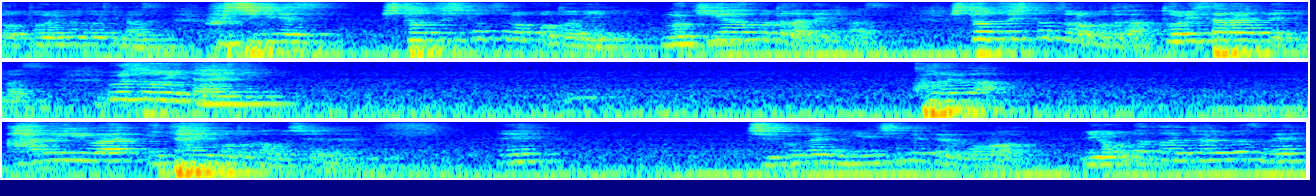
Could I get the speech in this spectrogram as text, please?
を取り除きます。不思議です。一つ一つのことに向き合うことができます。一つ一つのことが取り去られていきます。嘘みたいに。これはあるいは痛いことかもしれない。ね。自分が握りしめてるものはいろんな感情ありますね。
